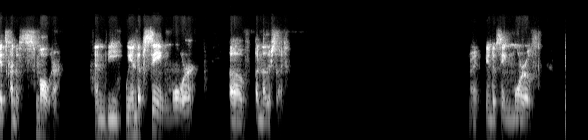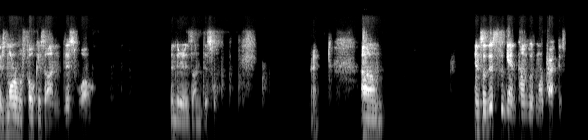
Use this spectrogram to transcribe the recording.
gets kind of smaller and the we end up seeing more of another side. Right, we end up seeing more of, there's more of a focus on this wall than there is on this one, right? Um, and so this again comes with more practice,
